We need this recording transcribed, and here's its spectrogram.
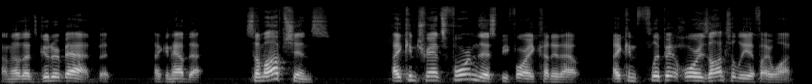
I don't know if that's good or bad, but I can have that. Some options. I can transform this before I cut it out. I can flip it horizontally if I want.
